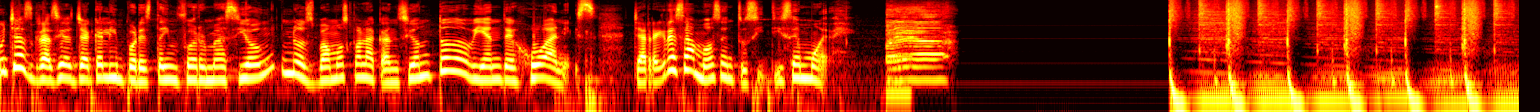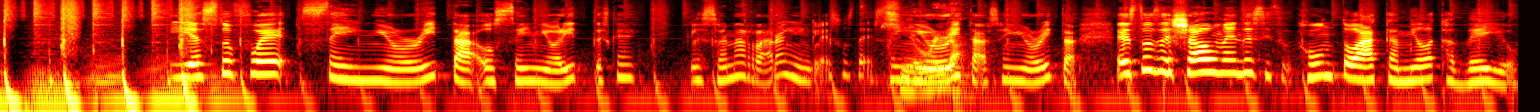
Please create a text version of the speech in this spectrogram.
Muchas gracias Jacqueline por esta información. Nos vamos con la canción Todo bien de Juanis. Ya regresamos en Tu City se mueve. Y esto fue señorita o señorita. Es que les suena raro en inglés a ustedes. Señorita, señorita. Esto es de Shawn Mendes junto a Camila Cabello.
